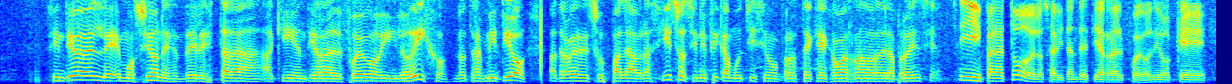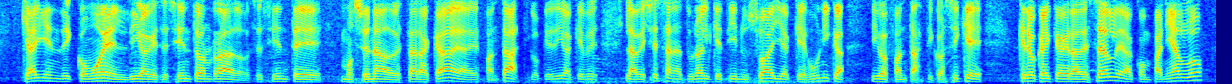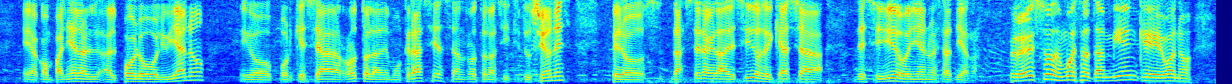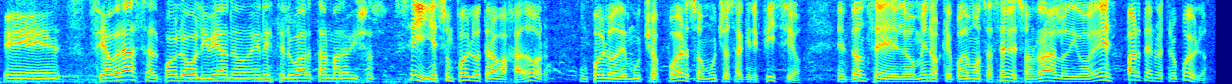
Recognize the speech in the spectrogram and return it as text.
Sintió él emociones del estar aquí en Tierra del Fuego y lo dijo, lo transmitió a través de sus palabras. ¿Y eso significa muchísimo para usted que es gobernador de la provincia? Sí, para todos los habitantes de Tierra del Fuego. Digo que, que alguien como él diga que se siente honrado, se siente emocionado de estar acá, es fantástico. Que diga que la belleza natural que tiene Ushuaia, que es única, digo, es fantástico. Así que creo que hay que agradecerle, acompañarlo, eh, acompañar al pueblo boliviano digo, porque se ha roto la democracia, se han roto las instituciones, pero ser agradecidos de que haya decidido venir a nuestra tierra. Pero eso demuestra también que, bueno, eh, se abraza al pueblo boliviano en este lugar tan maravilloso. Sí, es un pueblo trabajador, un pueblo de mucho esfuerzo, mucho sacrificio. Entonces, lo menos que podemos hacer es honrarlo, digo, es parte de nuestro pueblo.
